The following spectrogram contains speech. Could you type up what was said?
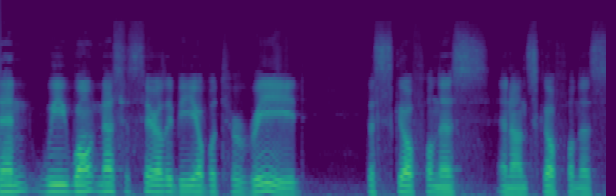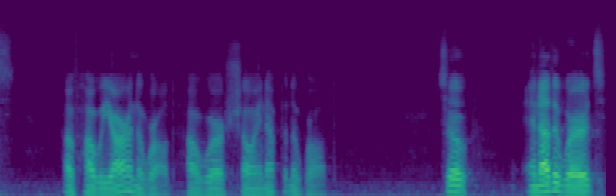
then we won't necessarily be able to read the skillfulness and unskillfulness of how we are in the world, how we're showing up in the world. So in other words,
